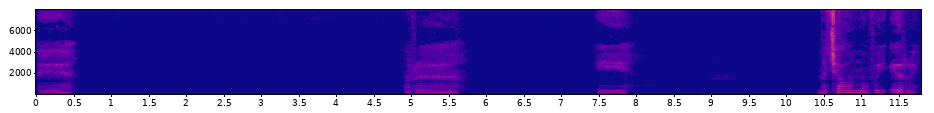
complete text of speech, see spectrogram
Э. Р. И. Начало новой эры.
